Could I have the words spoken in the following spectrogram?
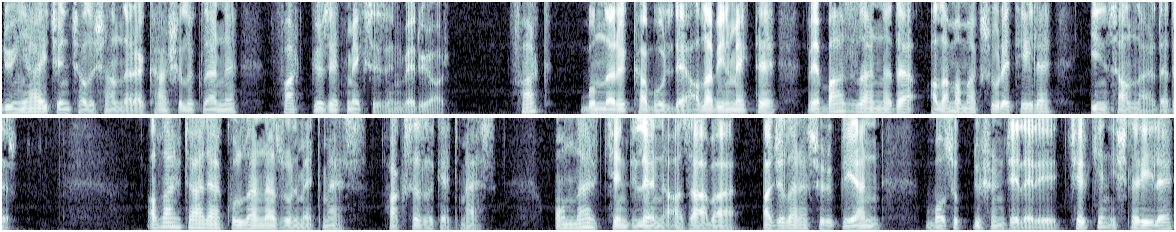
Dünya için çalışanlara karşılıklarını fark gözetmeksizin veriyor. Fark bunları kabulde alabilmekte ve bazılarına da alamamak suretiyle insanlardadır. Allahü Teala kullarına zulmetmez, haksızlık etmez. Onlar kendilerini azaba, acılara sürükleyen bozuk düşünceleri, çirkin işleriyle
